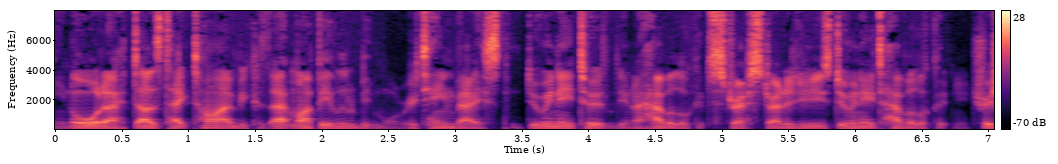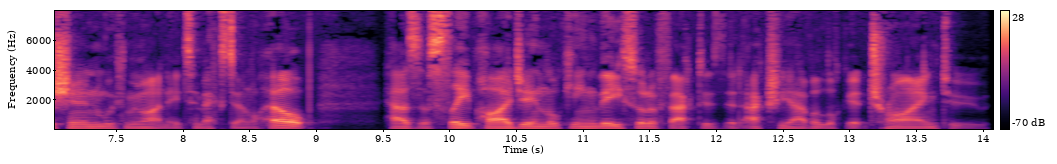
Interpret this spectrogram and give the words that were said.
in order does take time because that might be a little bit more routine based. Do we need to, you know, have a look at stress strategies? Do we need to have a look at nutrition? We might need some external help. How's the sleep hygiene looking? These sort of factors that actually have a look at trying to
